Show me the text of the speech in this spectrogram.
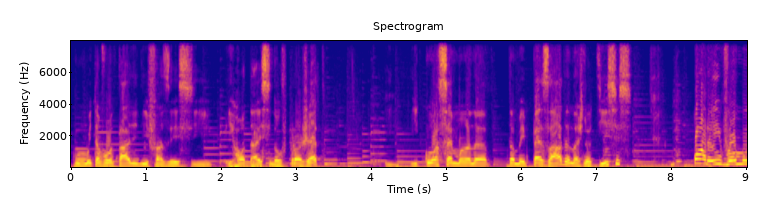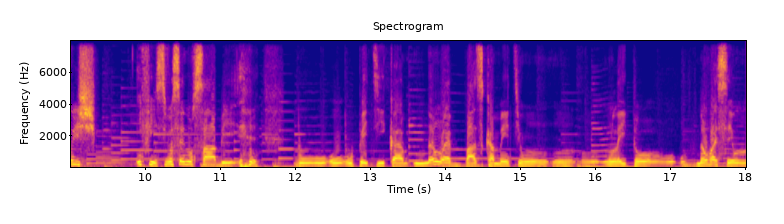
com muita vontade de fazer esse e rodar esse novo projeto. E, e com uma semana também pesada nas notícias. Porém, vamos enfim, se você não sabe, o, o, o não é basicamente um, um, um leitor, não vai ser um,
